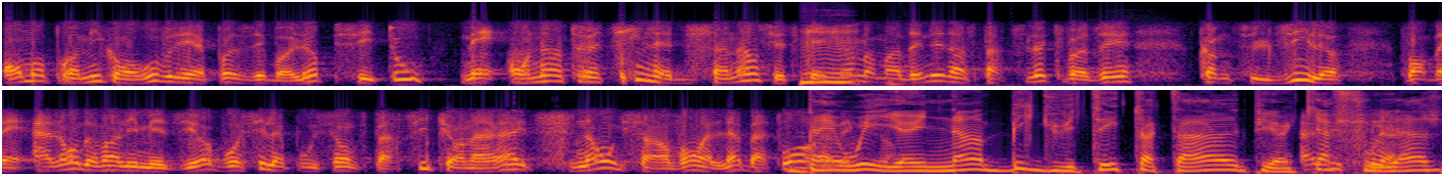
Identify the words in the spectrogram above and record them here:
On m'a promis qu'on rouvrirait pas ce débat-là, puis c'est tout. Mais on entretient la dissonance. Y a quelqu'un, à un mm. moment donné, dans ce parti-là qui va dire, comme tu le dis, là, bon, ben, allons devant les médias, voici la position du parti, puis on arrête. Sinon, ils s'en vont à l'abattoir. Ben oui, il y a une ambiguïté totale, puis un cafouillage.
